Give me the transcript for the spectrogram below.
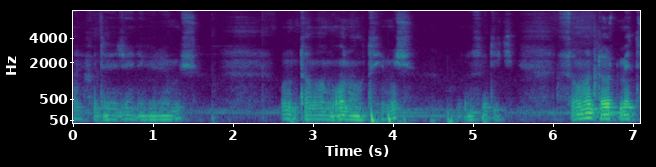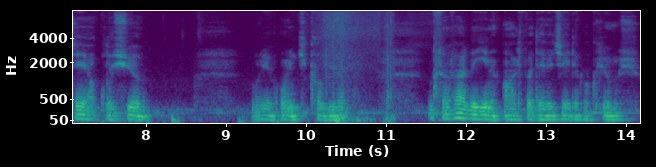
Alfa dereceyle görüyormuş. Bunun tamamı 16'ymış. Burası dik. Sonra 4 metre yaklaşıyor. Buraya 12 kalıyor. Bu sefer de yine alfa dereceyle bakıyormuş.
